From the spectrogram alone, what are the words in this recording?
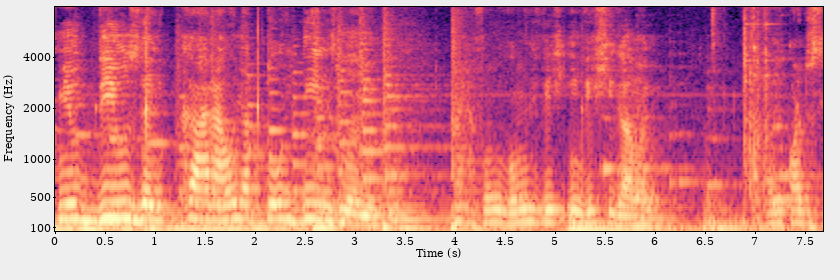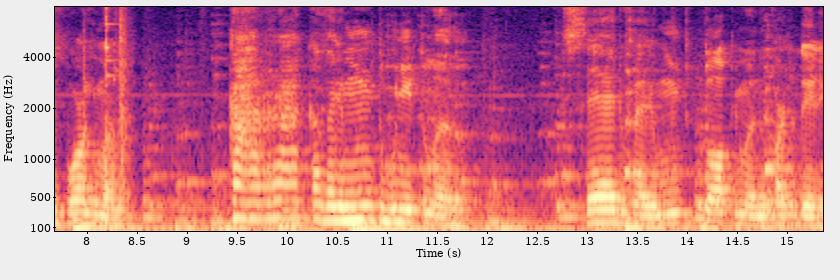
Meu Deus, velho. Cara, olha a torre deles, mano. Cara, vamos, vamos investigar, mano. Olha o quarto do Cyborg, mano. Caraca, velho, é muito bonito, mano. Sério, velho, muito top, mano, o quarto dele.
